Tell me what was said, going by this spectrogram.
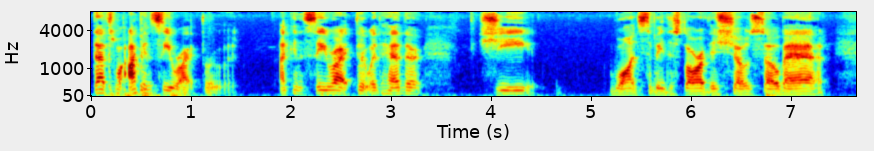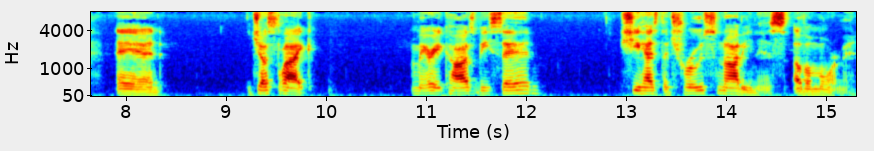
that's what I can see right through it. I can see right through it with Heather. She wants to be the star of this show so bad and just like Mary Cosby said, she has the true snobbiness of a Mormon.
